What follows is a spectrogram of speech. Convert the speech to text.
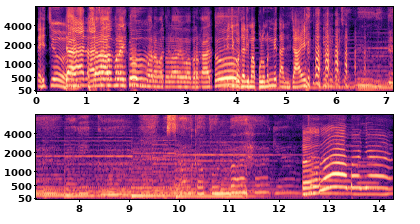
stay tune Dan Dan assalamualaikum warahmatullahi wabarakatuh. ini juga udah 50 menit anjay Asal kau pun bahagia selamanya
